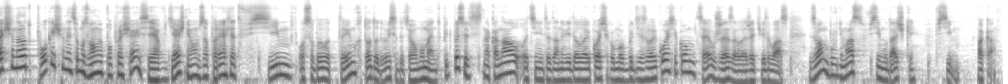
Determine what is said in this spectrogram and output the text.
Так що, народ, поки що на цьому з вами попрощаюся. Я вдячний вам за перегляд всім, особливо тим, хто додивився до цього моменту. Підписуйтесь на канал, оцінюйте дане відео лайкосиком або дізлайкосиком, це вже залежить від вас. З вами був Дімас, всім удачки, всім пока.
